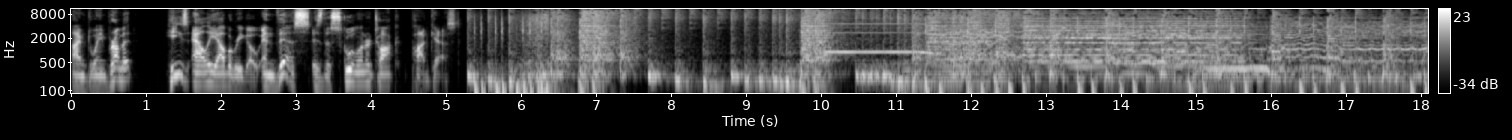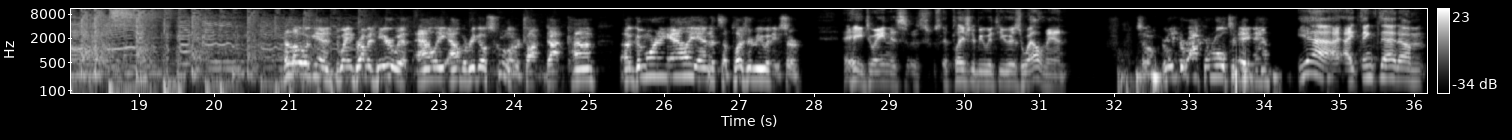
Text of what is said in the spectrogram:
I'm Duane Brumitt. He's Allie Alberigo, and this is the School Owner Talk podcast. Hello again, Duane Brumitt here with Allie Alberigo, SchoolOwnerTalk.com. Uh, good morning, Allie, and it's a pleasure to be with you, sir. Hey, Duane, it's, it's, a pleasure to be with you as well, man. So ready to rock and roll today, man. Yeah, I, I think that um,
